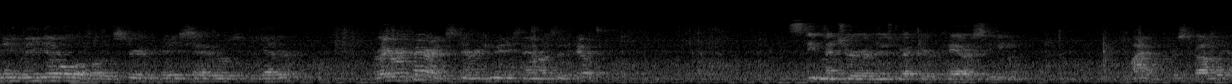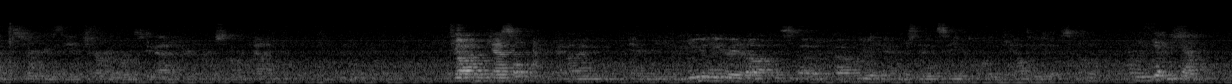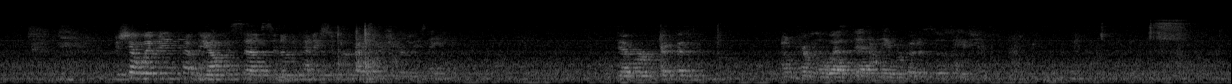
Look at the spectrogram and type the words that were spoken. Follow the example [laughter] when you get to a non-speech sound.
Good Lee Dibble, of the Steering Committee, Santa Rosa Together. Gregory Farring, Steering Committee, Santa Rosa Hills. Steve Mencher, News Director of KRCB. Hi, I'm Chris Bradley, I'm serving as the interim emergency manager for Sonoma County. John Kessel, and I'm in the newly created office of recovery and resiliency for the county of Sonoma. And we skip Michelle. Michelle Whitman, of the Office of Sonoma County Supervisor Shirley Zane. Deborah Crippen. I'm from the West End Neighborhood Association.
